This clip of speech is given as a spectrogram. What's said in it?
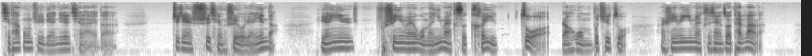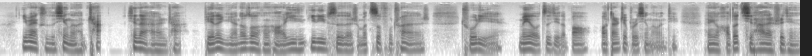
其他工具连接起来的。这件事情是有原因的，原因不是因为我们 EMAX 可以做，然后我们不去做，而是因为 Emacs 现在做的太烂了，Emacs 的性能很差，现在还很差，别的语言都做得很好，Elips 的什么字符串处理没有自己的包哦，当然这不是性能问题，还有好多其他的事情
